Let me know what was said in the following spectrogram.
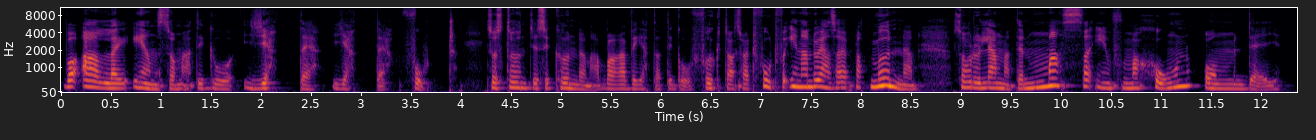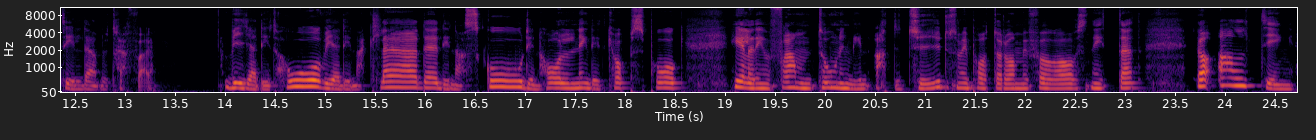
Var alla är ense om att det går jätte, jätte fort. Så strunt i sekunderna, bara vet att det går fruktansvärt fort. För innan du ens har öppnat munnen så har du lämnat en massa information om dig till den du träffar. Via ditt hår, via dina kläder, dina skor, din hållning, ditt kroppsspråk, hela din framtoning, din attityd som vi pratade om i förra avsnittet. Ja, allting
